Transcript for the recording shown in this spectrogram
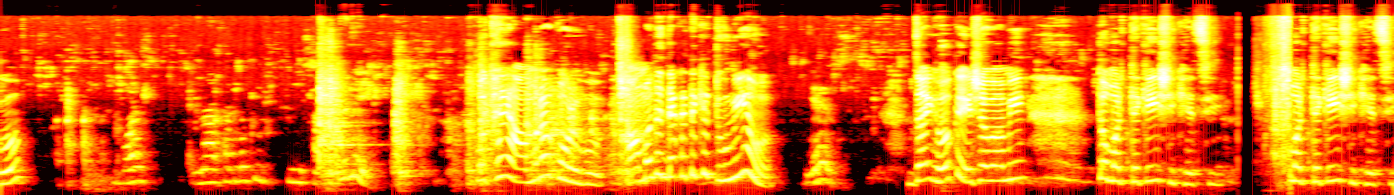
গো। বয়স না থাকলে কি কি নেই কোথায় আমরা করব আমাদের দেখা দেখে তুমিও? যাই হোক এসব আমি তোমার থেকেই শিখেছি। তোমার থেকেই শিখেছি।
